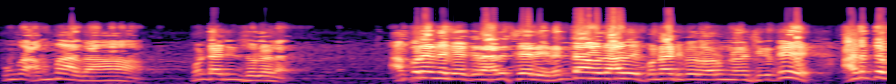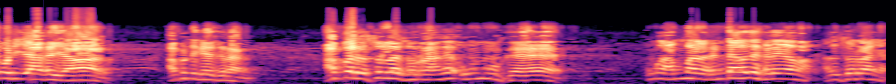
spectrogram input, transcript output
உங்க அம்மா தான். பொண்டாட்டின்னு சொல்லல. அப்புறம் என்ன கேட்கிறாரு? சரி ரெண்டாவதாவது பொண்டாட்டி பேர் வரும்னு நினைச்சுக்கிட்டு அடுத்தபடியாக யார்? அப்படின்னு கேட்கிறாங்க. அப்ப ரசூல்லா சொல்றாங்க உம்முக்க உங்க அம்மா ரெண்டாவது கிடையாதான். அது சொல்றாங்க.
